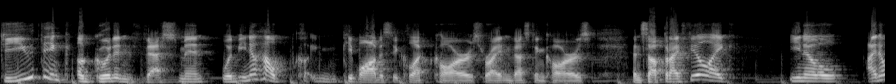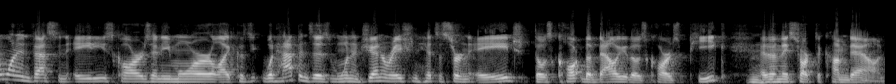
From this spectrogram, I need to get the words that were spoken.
Do you think a good investment would be? You know how people obviously collect cars, right? Invest in cars and stuff. But I feel like, you know, I don't want to invest in 80s cars anymore. Like, because what happens is when a generation hits a certain age, those car, the value of those cars peak, and then they start to come down.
